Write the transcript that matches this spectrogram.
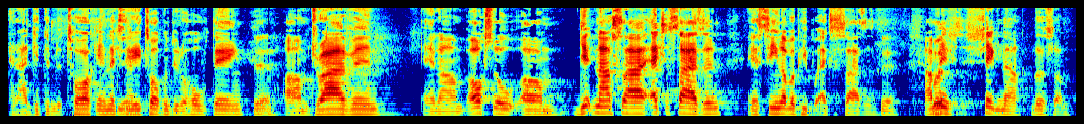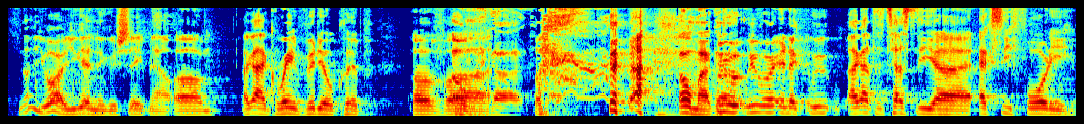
and I get them to talk, and next thing they talking through the whole thing. Yeah. Um, driving, and um, also um, getting outside, exercising, and seeing other people exercising. Yeah. I'm But- in shape now, a little something. No, you are. You're getting in good shape now. Um, I got a great video clip of. Uh, Oh my god. oh my We were, god. we were in a. We, I got to test the uh, XC40.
